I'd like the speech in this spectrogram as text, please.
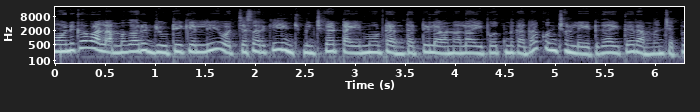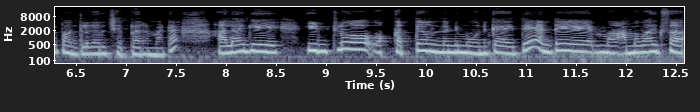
మోనిక వాళ్ళ అమ్మగారు డ్యూటీకి వెళ్ళి వచ్చేసరికి ఇంచుమించుగా టైము టెన్ థర్టీ లెవెన్ అలా అయిపోతుంది కదా కొంచెం లేట్గా అయితే రమ్మని చెప్పి పంతులు గారికి చెప్పారనమాట అలాగే ఇంట్లో ఒక్కతే ఉందండి మోనిక అయితే. అంటే మా అమ్మవారికి సహా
